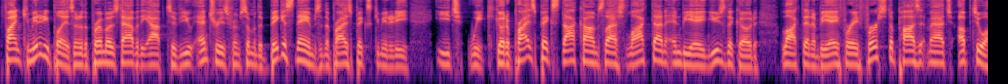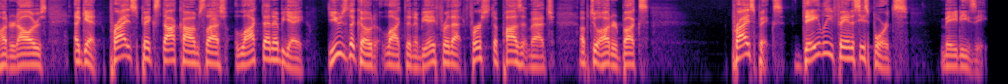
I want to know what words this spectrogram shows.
Find community plays under the promos tab of the app to view entries from some of the biggest names in the Prize Picks community each week. Go to prizepicks.com slash lockdown and use the code lockdown for a first deposit match up to $100. Again, prizepicks.com slash lockdown Use the code LOCKEDONNBA for that first deposit match up to 100 bucks. Prize Picks, daily fantasy sports made easy.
